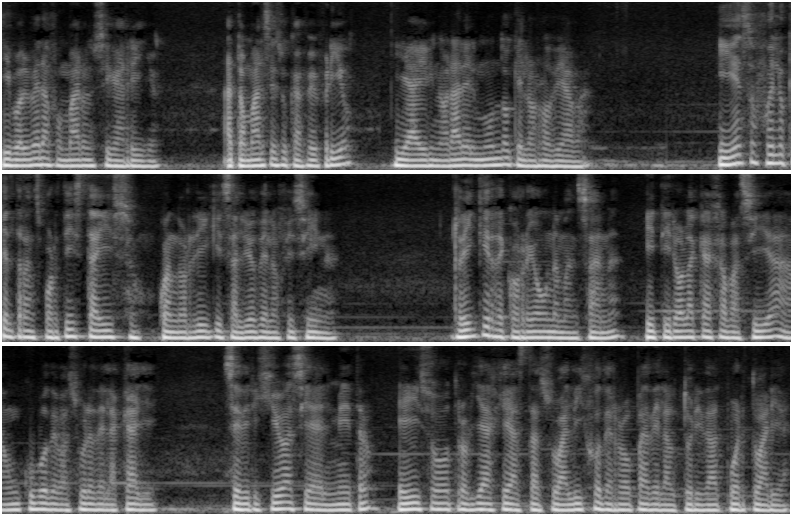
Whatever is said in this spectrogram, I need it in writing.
y volver a fumar un cigarrillo, a tomarse su café frío y a ignorar el mundo que lo rodeaba. Y eso fue lo que el transportista hizo cuando Ricky salió de la oficina. Ricky recorrió una manzana y tiró la caja vacía a un cubo de basura de la calle. Se dirigió hacia el metro e hizo otro viaje hasta su alijo de ropa de la autoridad portuaria.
